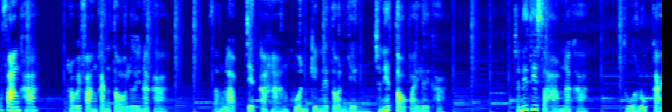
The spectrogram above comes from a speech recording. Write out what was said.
ผู้ฟังคะ เราไปฟังกันต่อเลยนะคะสำหรับ 7 อาหารควรกินในตอนเย็น ชนิดต่อไปเลยค่ะ ชนิดที่ 3 นะคะ ถั่วลูกไก่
